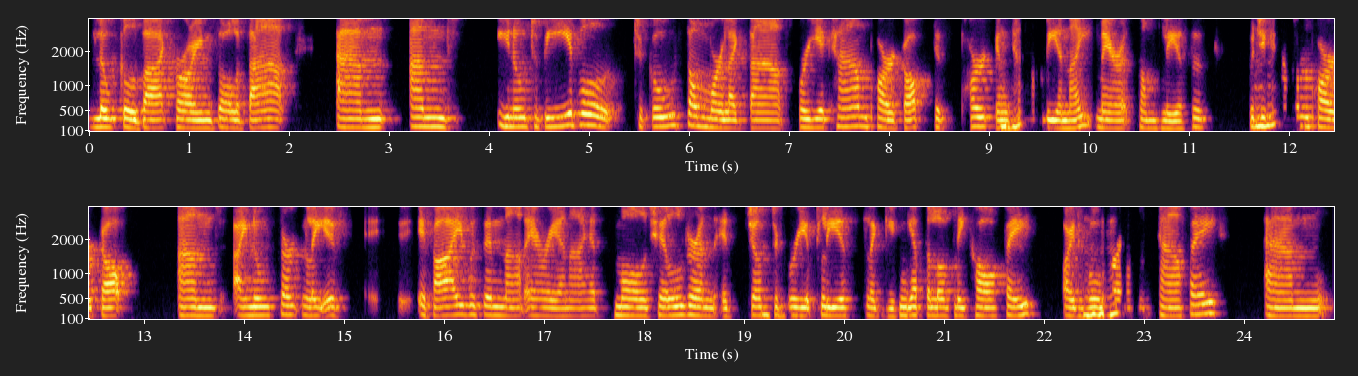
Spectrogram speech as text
local backgrounds, all of that. Um, and you know, to be able to go somewhere like that where you can park up, because parking mm-hmm. can be a nightmare at some places, but mm-hmm. you can park up. And I know certainly if if I was in that area and I had small children, it's just a mm-hmm. great place. Like you can get the lovely coffee out of mm-hmm. Overends Cafe. Um,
